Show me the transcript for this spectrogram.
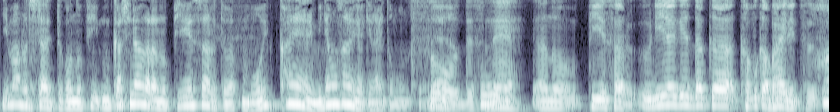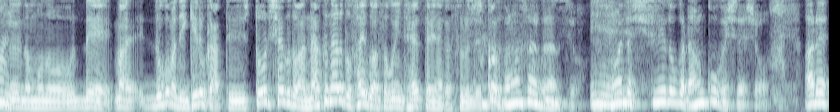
今の時代ってこの、P、昔ながらの PSR ってもう一回見直さなきゃいけないと思うんですよね。そうですね。あの、PSR、売上高株価倍率のようなもので、はい、まあ、どこまでいけるかっていう投資尺度がなくなると最後はそこに頼ったりなんかするんですすごいバランス悪くなんですよ。えー、この間資生堂が乱高下したでしょ。はい、あれ、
